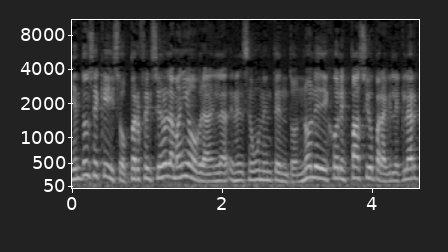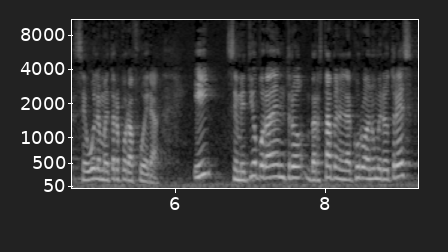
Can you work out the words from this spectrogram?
Y entonces ¿qué hizo? Perfeccionó la maniobra en, en el segundo intento, no le dejó el espacio para que Leclerc se vuelva a meter por afuera. Y se metió por adentro Verstappen en la curva número 3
